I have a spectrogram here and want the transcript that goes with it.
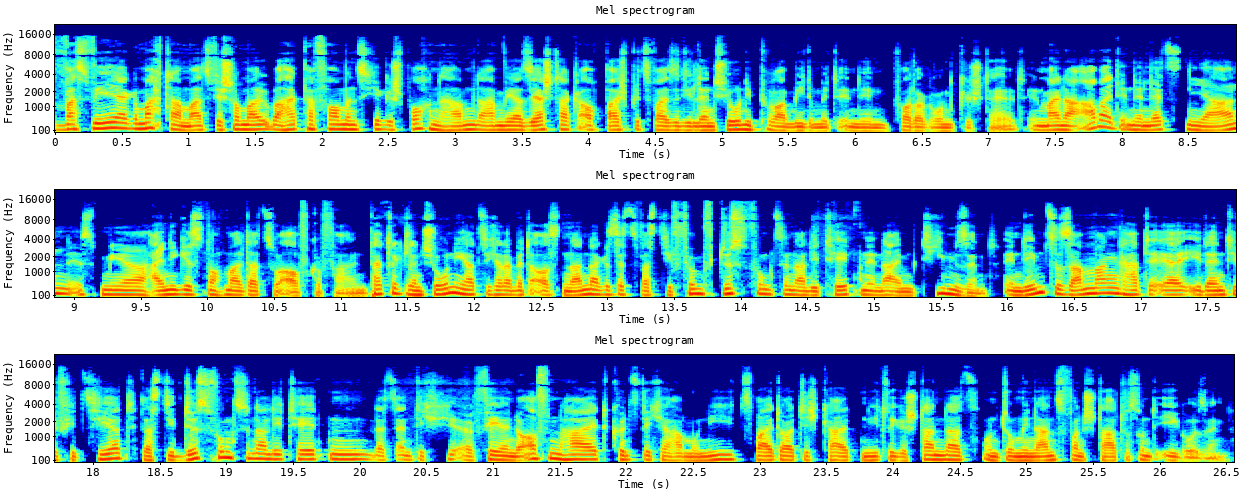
Was wir ja gemacht haben, als wir schon mal über High Performance hier gesprochen haben, da haben wir ja sehr stark auch beispielsweise die Lencioni-Pyramide mit in den Vordergrund gestellt. In meiner Arbeit in den letzten Jahren ist mir einiges nochmal dazu aufgefallen. Patrick Lencioni hat sich ja damit auseinandergesetzt, was die fünf Dysfunktionalitäten in einem Team sind. In dem Zusammenhang hatte er identifiziert, dass die Dysfunktionalitäten letztendlich äh, fehlende Offenheit, künstliche Harmonie, Zweideutigkeit, niedrige Standards und Dominanz von Status und Ego sind.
